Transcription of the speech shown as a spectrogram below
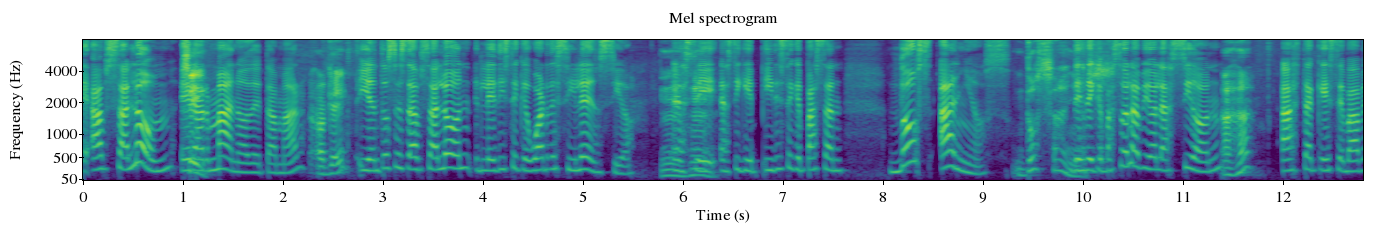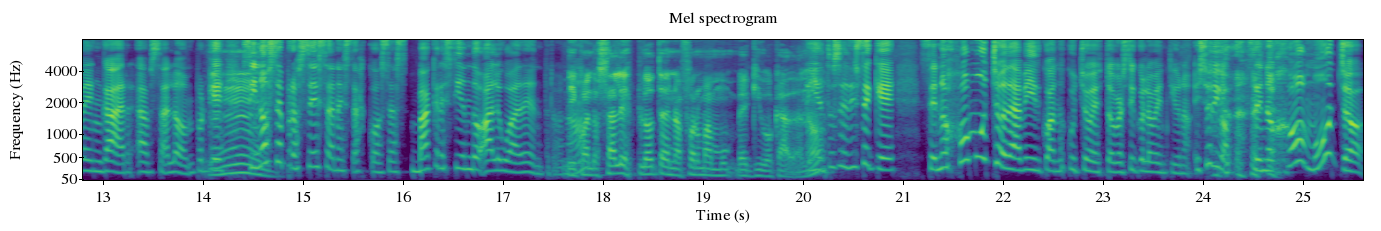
eh, Absalom Sí. era hermano de Tamar. Ok. Y entonces Absalón le dice que guarde silencio. Así, así que, y dice que pasan dos años Dos años. desde que pasó la violación Ajá. Hasta que se va a vengar Absalón. Porque Mm. si no se procesan estas cosas, va creciendo algo adentro. ¿no? Y cuando sale explota de una forma equivocada, ¿no? Y entonces dice que se enojó mucho David cuando escuchó esto, versículo 21. Y yo digo, se enojó mucho.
